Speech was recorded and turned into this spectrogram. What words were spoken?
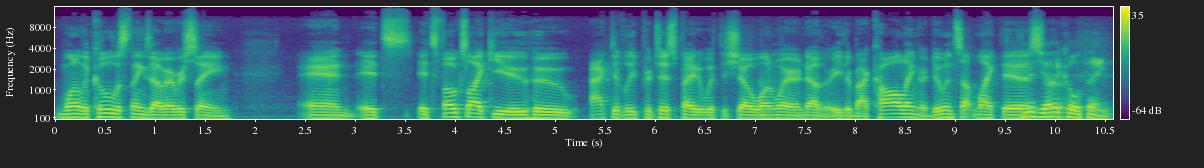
one of the coolest things I've ever seen. And it's it's folks like you who actively participated with the show one way or another, either by calling or doing something like this. Here's the other cool thing.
